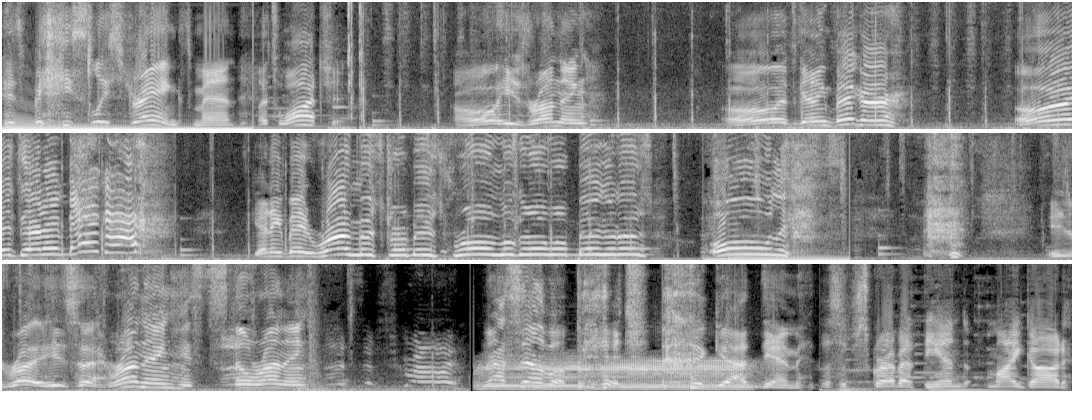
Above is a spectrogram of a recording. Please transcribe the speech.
His beastly strength, man. Let's watch it. Oh, he's running. Oh, it's getting bigger. Oh, it's getting bigger. It's getting big. Run, Mr. Beast, run. Look at how big it is. Holy. he's. He's uh, running. He's still running run! That son of a bitch! god damn it. The subscribe at the end, my god,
